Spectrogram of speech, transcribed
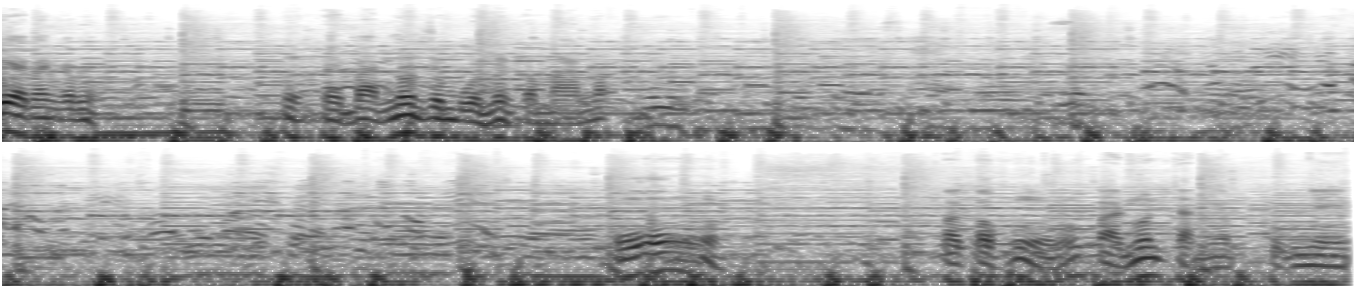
ลงป่ยกันกับเนี่ยในบ้านโน่นสมบูรณ์มันกับมานละโอ้ปลากระหูปลานวลจันทร์ครับผมเอง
